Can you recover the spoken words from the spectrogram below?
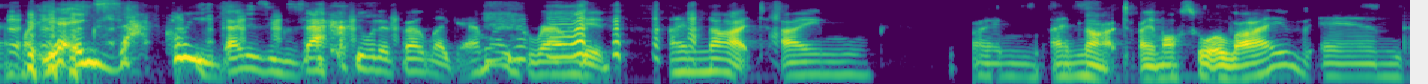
am I- yeah, exactly. That is exactly what it felt like. Am I grounded? I'm not. I'm I'm I'm not. I'm also alive and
